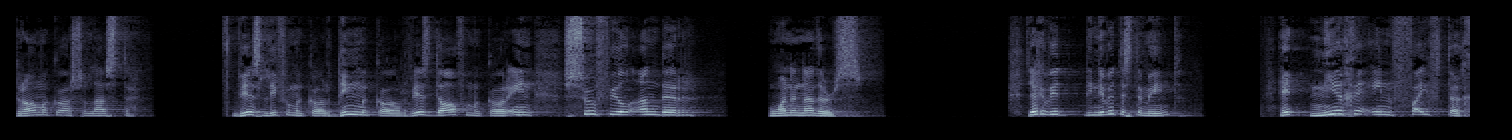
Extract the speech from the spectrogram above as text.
dra mekaar se laste. Wees lief vir mekaar, dien mekaar, wees daar vir mekaar en soveel ander one another's. Jy weet die Nuwe Testament het 59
